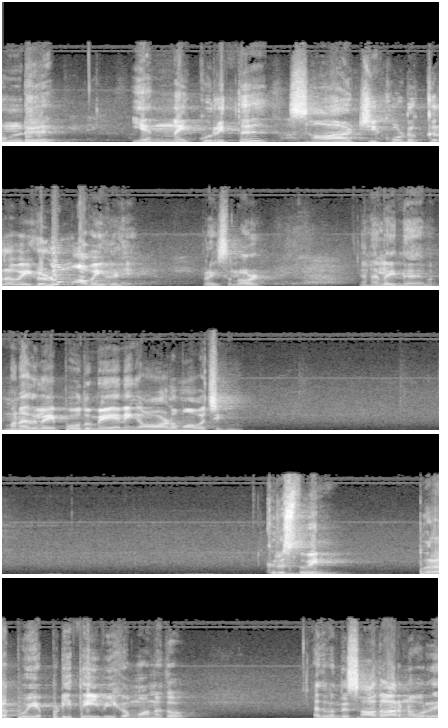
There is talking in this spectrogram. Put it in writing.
உண்டு. என்னை குறித்து சாட்சி கொடுக்கிறவைகளும் அவைகளே. பிரைசலோள் அதனால் இந்த மனதில் எப்போதுமே நீங்கள் ஆழமாக வச்சுக்கணும். கிறிஸ்துவின் பிறப்பு எப்படி தெய்வீகமானதோ அது வந்து சாதாரண ஒரு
